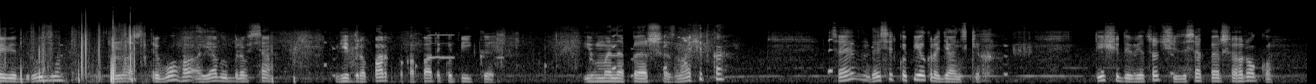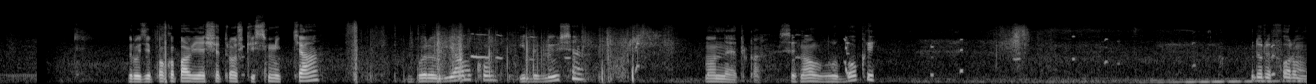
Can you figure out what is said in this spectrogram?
Привіт, друзі! У нас тривога, а я вибрався в гідропарк покопати копійки. І в мене перша знахідка це 10 копійок радянських 1961 року. Друзі, покопав я ще трошки сміття, вирив ямку і дивлюся. Монетка. Сигнал глибокий. До реформи.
